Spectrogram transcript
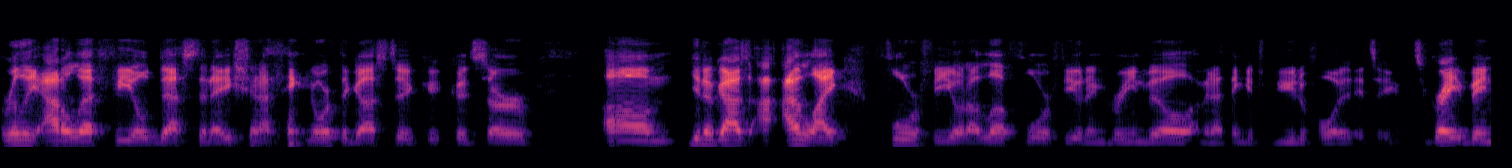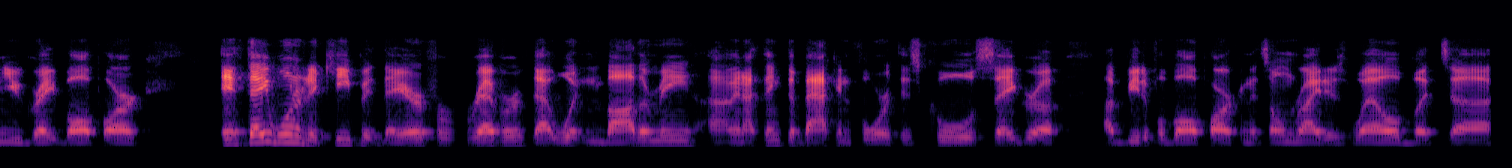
really out of left field destination. I think North Augusta could, could serve. Um, you know, guys, I, I, like Fluor Field. I love Fluor Field in Greenville. I mean, I think it's beautiful. It's a, it's a great venue, great ballpark. If they wanted to keep it there forever, that wouldn't bother me. I mean, I think the back and forth is cool. Segra, a beautiful ballpark in its own right as well. But uh,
